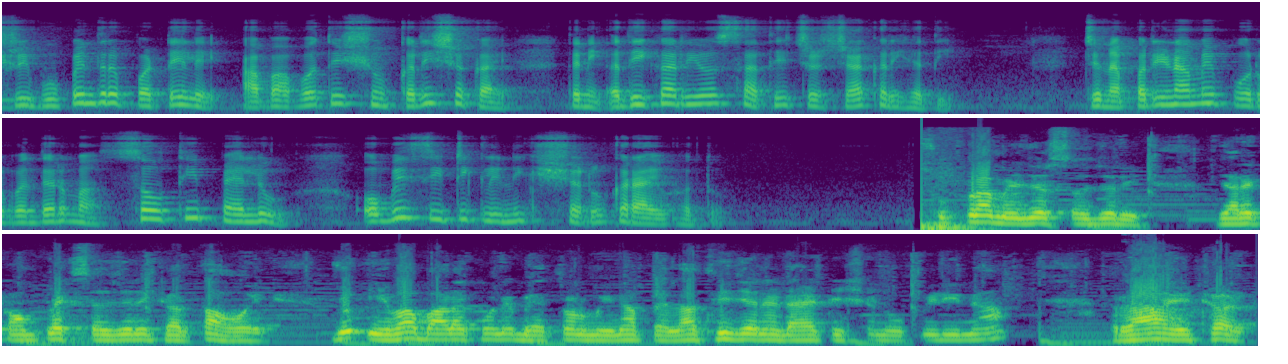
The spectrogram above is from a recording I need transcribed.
શ્રી ભૂપેન્દ્ર પટેલે આ બાબતે શું કરી શકાય તેની અધિકારીઓ સાથે ચર્ચા કરી હતી. જેના પરિણામે પોરબંદરમાં સૌથી પહેલું ઓબેસિટી ક્લિનિક શરૂ કરાયું હતું. સુપ્રા મેજર સર્જરી જ્યારે કોમ્પ્લેક્સ સર્જરી કરતા હોય, જો એવા બાળકોને બે ત્રણ મહિના પહેલાંથી જ એને ડાયટિશિયન ઓપીડીના રાહ હેઠળ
